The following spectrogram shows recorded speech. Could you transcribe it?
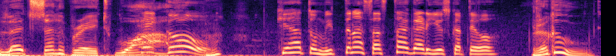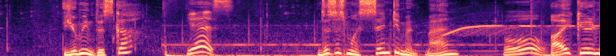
Let's celebrate. Wow. Hey, go. क्या तुम इतना सस्ता गाड़ी यूज करते हो Raghu, you mean this car? Yes This is my sentiment, man. Oh I killed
